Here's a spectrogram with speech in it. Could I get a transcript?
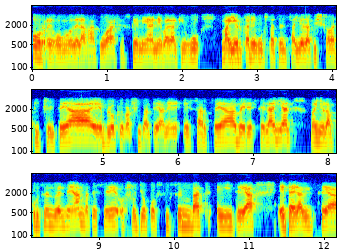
hor egongo dela gakoa. Azkenean, e, badakigu Mallorcari gustatzen zaiola pixka bat itxoitea, e, bloke basu batean ezartzea, bere zelaian, baina lapurtzen duenean, batez ere oso joko zuzen bat egitea, eta erabiltzea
